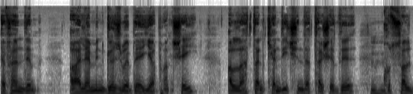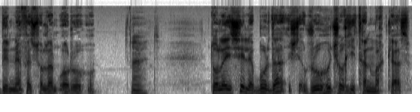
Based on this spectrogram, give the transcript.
efendim alemin göz bebeği yapan şey Allah'tan kendi içinde taşıdığı kutsal bir nefes olan o ruhu. Evet. Dolayısıyla burada işte ruhu çok iyi tanımak lazım.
